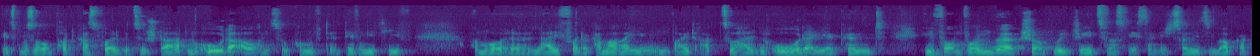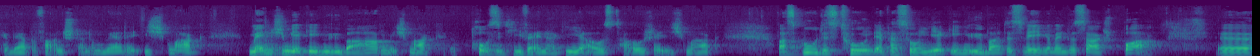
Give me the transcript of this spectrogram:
jetzt mal so eine Podcast-Folge zu starten oder auch in Zukunft äh, definitiv einmal äh, live vor der Kamera irgendeinen Beitrag zu halten oder ihr könnt in Form von Workshop, Retreats, was weiß ich, soll jetzt überhaupt gar keine Werbeveranstaltung werden. Ich mag Menschen mir gegenüber haben, ich mag positive Energieaustausche, ich mag was Gutes tun der Person mir gegenüber. Deswegen, wenn du sagst, boah, äh,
